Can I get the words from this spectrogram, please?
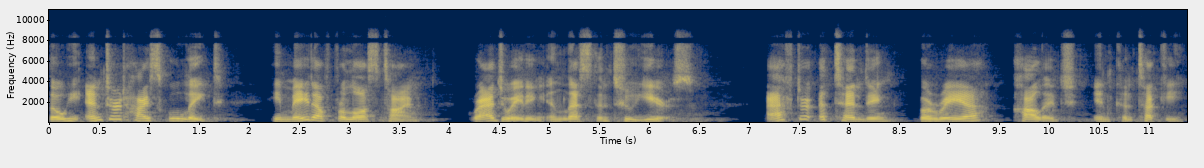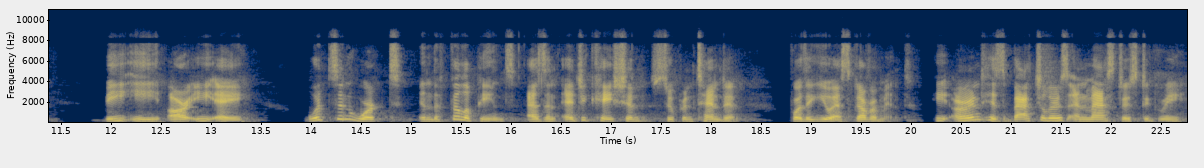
Though he entered high school late, he made up for lost time, graduating in less than two years. After attending Berea College in Kentucky, B E R E A, Woodson worked in the Philippines as an education superintendent for the U.S. government. He earned his bachelor's and master's degree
